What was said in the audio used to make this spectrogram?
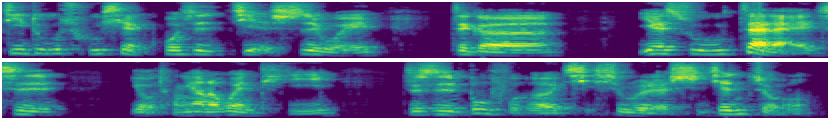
基督出现或是解释为这个耶稣再来是有同样的问题，就是不符合启示录的时间轴。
